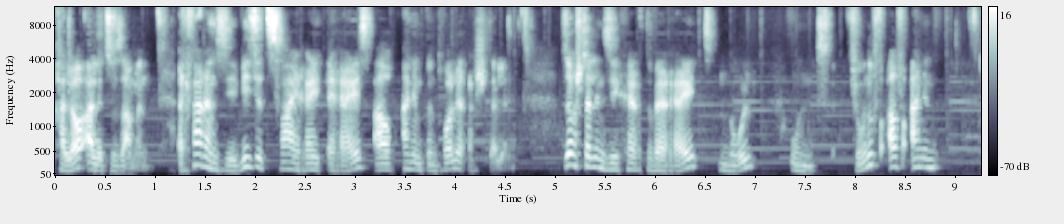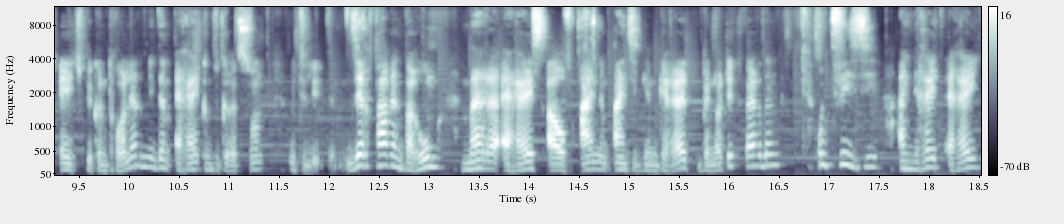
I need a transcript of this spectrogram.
Hallo alle zusammen! Erfahren Sie, wie Sie zwei RAID-Arrays auf einem Controller erstellen. So erstellen Sie Hardware-RAID 0 und 5 auf einem HP-Controller mit dem Array-Konfiguration Utility. Sie erfahren, warum mehrere Arrays auf einem einzigen Gerät benötigt werden und wie Sie ein RAID-Array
